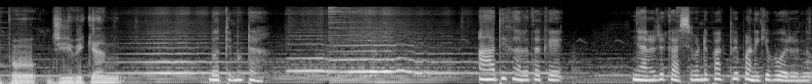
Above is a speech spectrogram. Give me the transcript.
ഇപ്പോ ജീവിക്കാൻ ബുദ്ധിമുട്ടാ. ആദ്യകാലത്തൊക്കെ ഞാനൊരു കശുവണ്ടി ഫാക്ടറി പണിക്ക് പോയിരുന്നു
